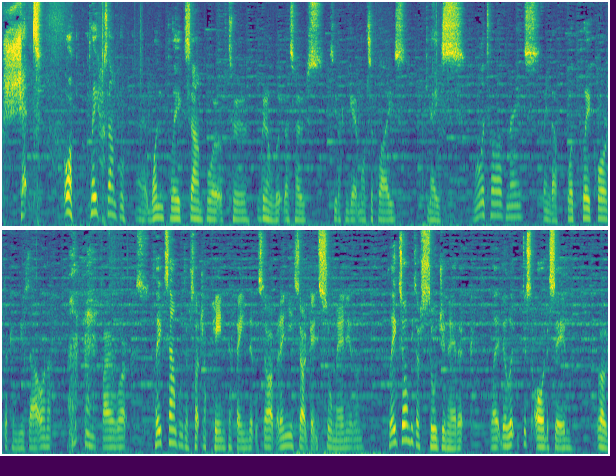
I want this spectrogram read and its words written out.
Shit! Oh! Plague sample! Uh, one plague sample out of two. I'm gonna loot this house. See if I can get more supplies. Nice. Molotov, nice. Find a blood plague cord, I can use that on it. Fireworks. Plague samples are such a pain to find at the start, but then you start getting so many of them. Plague zombies are so generic. Like, they look just all the same. Well,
